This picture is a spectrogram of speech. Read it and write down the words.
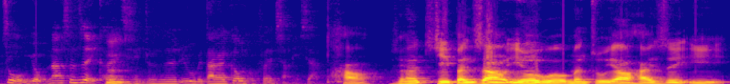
作用，那是不是也可以请就是玉伟大概跟我们分享一下？嗯、好，现在基本上，因为我们主要还是以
